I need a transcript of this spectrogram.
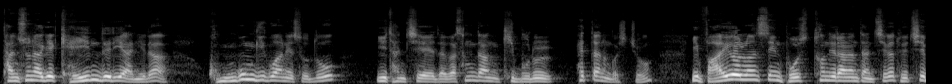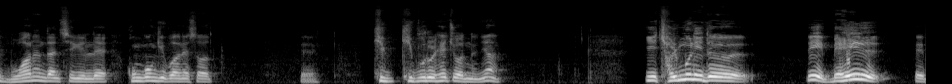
단순하게 개인들이 아니라 공공기관에서도 이 단체에다가 상당 기부를 했다는 것이죠. 이 바이올런스 인 보스턴이라는 단체가 도대체 뭐 하는 단체길래 공공기관에서 예, 기, 기부를 해주었느냐? 이 젊은이들이 매일 예,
